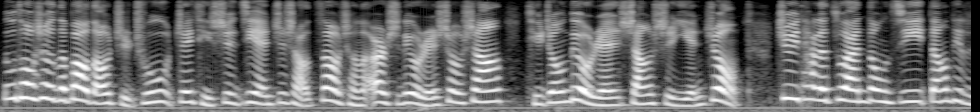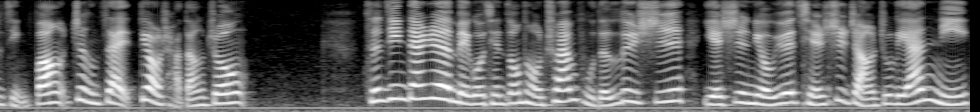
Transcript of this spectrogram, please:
路透社的报道指出，这起事件至少造成了二十六人受伤，其中六人伤势严重。至于他的作案动机，当地的警方正在调查当中。曾经担任美国前总统川普的律师，也是纽约前市长朱利安尼，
